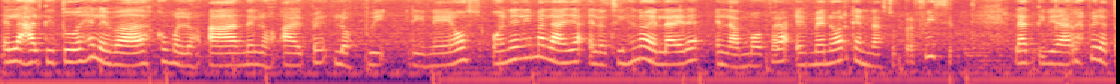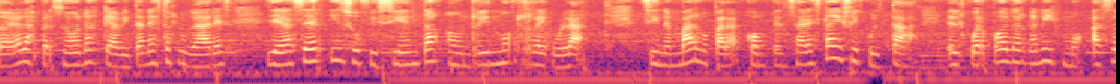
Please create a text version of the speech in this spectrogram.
En las altitudes elevadas como en los Andes, los Alpes, los Pirineos o en el Himalaya, el oxígeno del aire en la atmósfera es menor que en la superficie. La actividad respiratoria de las personas que habitan estos lugares llega a ser insuficiente a un ritmo regular. Sin embargo, para compensar esta dificultad, el cuerpo del organismo hace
